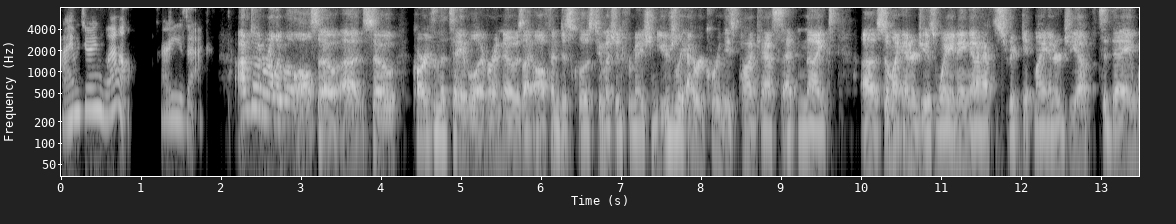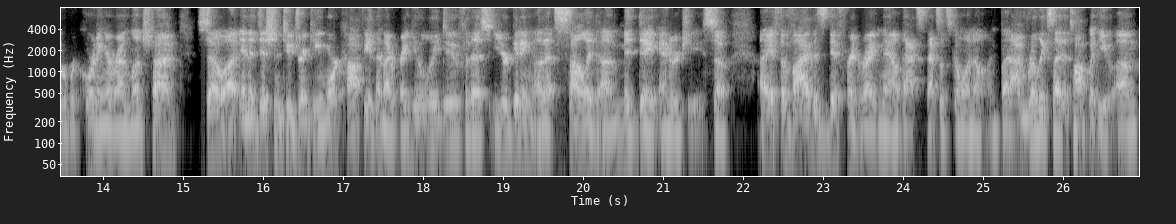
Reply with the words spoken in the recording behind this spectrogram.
I'm doing well. How are you, Zach? I'm doing really well also. Uh, so, cards on the table. Everyone knows I often disclose too much information. Usually, I record these podcasts at night. Uh, so my energy is waning and I have to sort of get my energy up. Today, we're recording around lunchtime. So, uh, in addition to drinking more coffee than I regularly do for this, you're getting uh, that solid uh, midday energy. So, uh, if the vibe is different right now, that's that's what's going on. But I'm really excited to talk with you. Um,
